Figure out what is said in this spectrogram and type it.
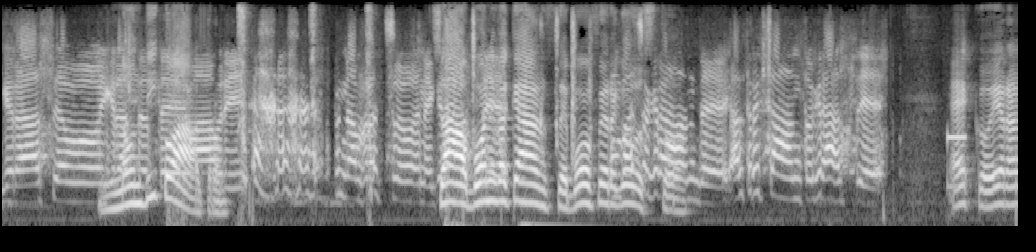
Grazie a voi, grazie Non a dico te, altro. Un abbraccione. Ciao, grazie. buone vacanze, buon Un Ferragosto. grande, altrettanto, grazie. Ecco, era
